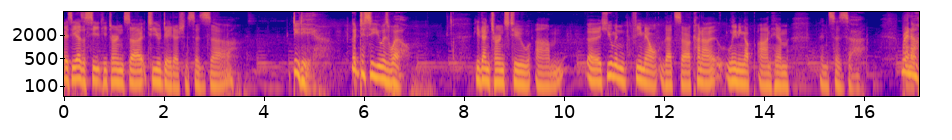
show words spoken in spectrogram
As he has a seat, he turns uh, to you, Dadish, and says, uh, Didi, good to see you as well. He then turns to um, a human female that's uh, kind of leaning up on him and says, uh, Brenna,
